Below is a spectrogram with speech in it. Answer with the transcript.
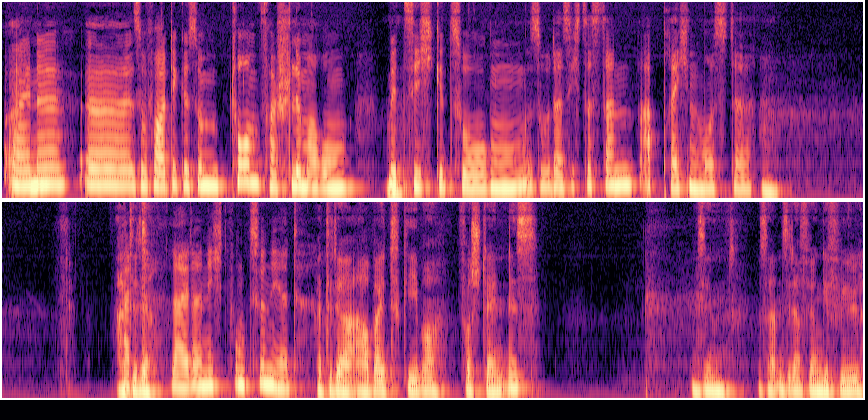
eine äh, sofortige Symptomverschlimmerung mit sich gezogen, so dass ich das dann abbrechen musste. Hat Hatte der, leider nicht funktioniert. hatte der Arbeitgeber Verständnis? Was hatten Sie da für ein Gefühl?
